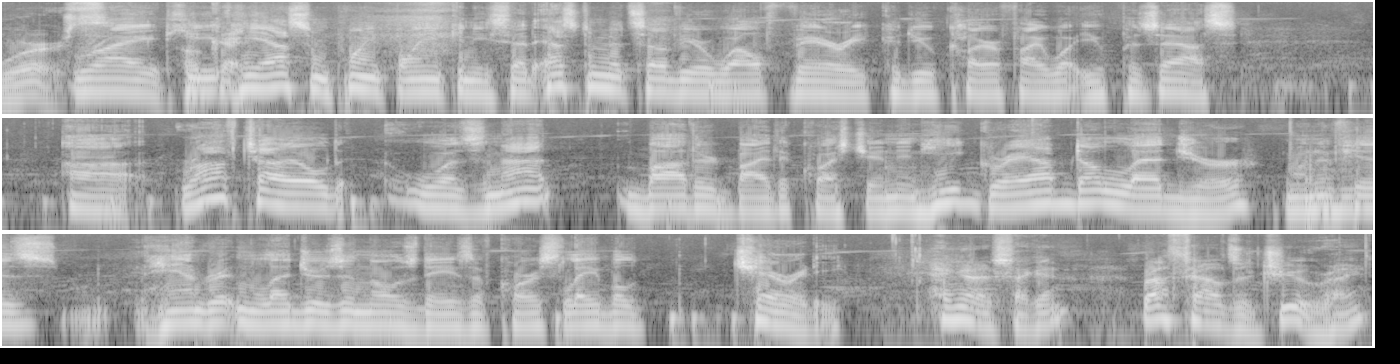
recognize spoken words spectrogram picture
worth?" Right. He, Okay. he asked him point blank and he said, Estimates of your wealth vary. Could you clarify what you possess? Uh, Rothschild was not bothered by the question and he grabbed a ledger, one of his handwritten ledgers in those days, of course, labeled charity. Hang on a second. Rothschild's a Jew, right?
